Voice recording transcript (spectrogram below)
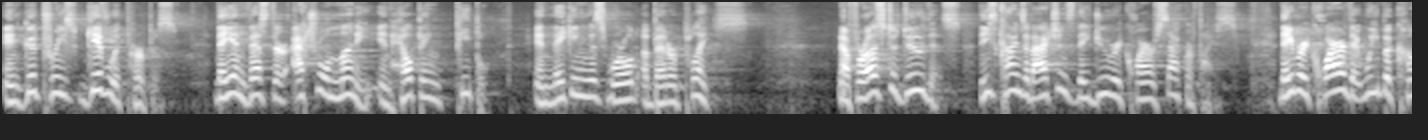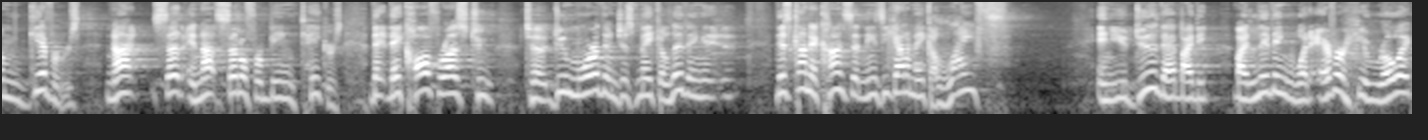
and good priests give with purpose. They invest their actual money in helping people and making this world a better place. Now, for us to do this, these kinds of actions, they do require sacrifice. They require that we become givers not set, and not settle for being takers. They, they call for us to, to do more than just make a living. This kind of concept means you got to make a life. And you do that by, be, by living whatever heroic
